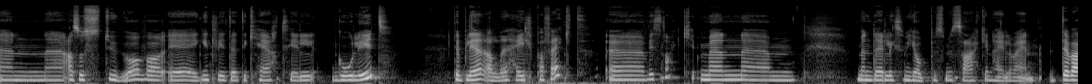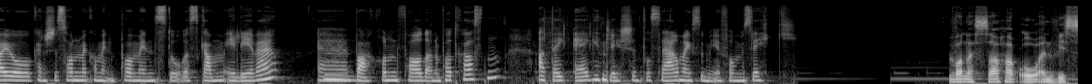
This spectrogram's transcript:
en eh, Altså, stua vår er egentlig dedikert til god lyd. Det blir aldri helt perfekt, eh, visstnok, men, eh, men det liksom jobbes med saken hele veien. Det var jo kanskje sånn vi kom inn på min store skam i livet. Eh, bakgrunnen for denne podkasten. At jeg egentlig ikke interesserer meg så mye for musikk. Vanessa har òg en viss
